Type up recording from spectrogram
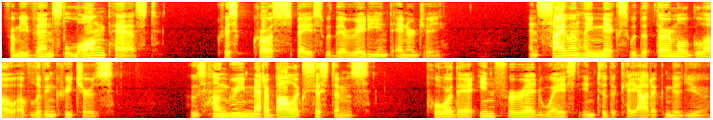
from events long past crisscross space with their radiant energy and silently mix with the thermal glow of living creatures whose hungry metabolic systems pour their infrared waste into the chaotic milieu.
